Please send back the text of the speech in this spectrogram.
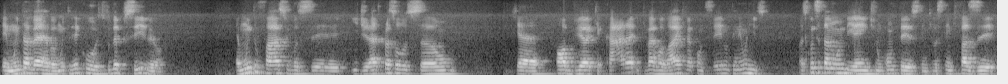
tem muita verba, muito recurso, tudo é possível, é muito fácil você ir direto para a solução que é óbvia, que é cara, e que vai rolar, e que vai acontecer, e não tem nenhum risco. Mas quando você está num ambiente, num contexto em que você tem que fazer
